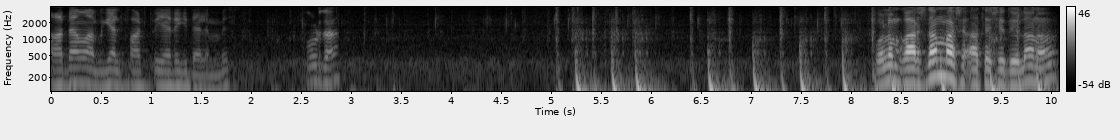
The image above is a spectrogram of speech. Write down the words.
Adem abi gel farklı yere gidelim biz. Burada. Oğlum karşıdan baş ateş ediyor lan o.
